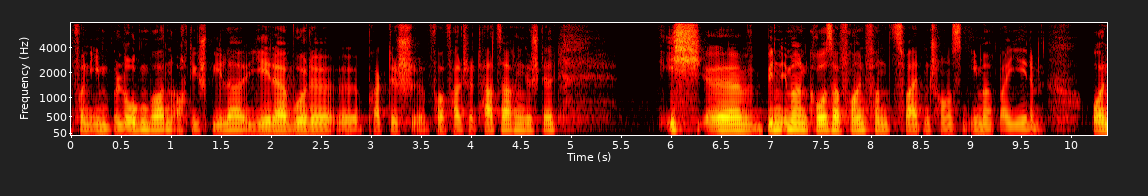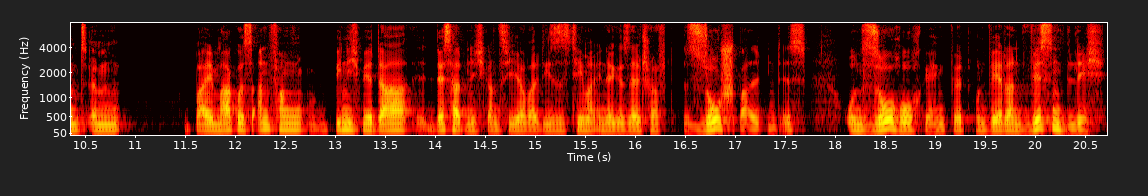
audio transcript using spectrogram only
von ihm belogen worden, auch die Spieler. Jeder wurde äh, praktisch äh, vor falsche Tatsachen gestellt. Ich äh, bin immer ein großer Freund von zweiten Chancen, immer bei jedem. Und ähm, bei Markus Anfang bin ich mir da deshalb nicht ganz sicher, weil dieses Thema in der Gesellschaft so spaltend ist und so hochgehängt wird und wer dann wissentlich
